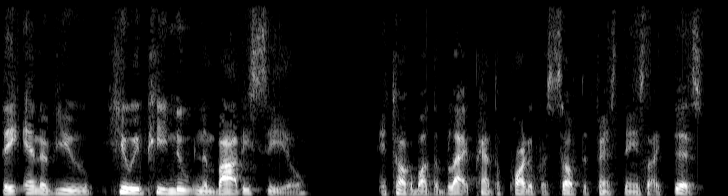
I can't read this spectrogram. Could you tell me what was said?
They interview Huey P. Newton and Bobby Seale and talk about the Black Panther Party for self-defense, things like this.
